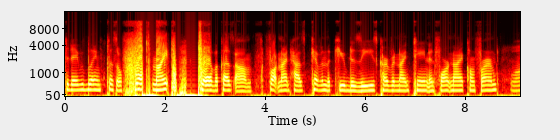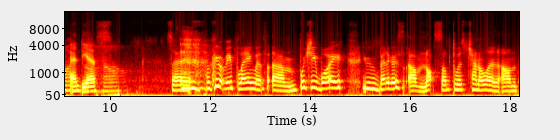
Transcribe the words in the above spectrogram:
today we blame plus of Fortnite to, because um Fortnite has Kevin the Cube disease, COVID-19, and Fortnite confirmed. What And yes. hell? So we're gonna be playing with um Bushy Boy. You better go um not sub to his channel and um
